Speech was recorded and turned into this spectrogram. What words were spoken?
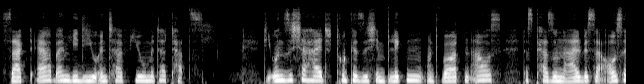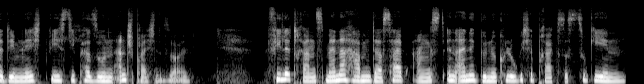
sagt er beim Videointerview mit der Taz. Die Unsicherheit drücke sich in Blicken und Worten aus, das Personal wisse außerdem nicht, wie es die Personen ansprechen soll. Viele Transmänner haben deshalb Angst, in eine gynäkologische Praxis zu gehen.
